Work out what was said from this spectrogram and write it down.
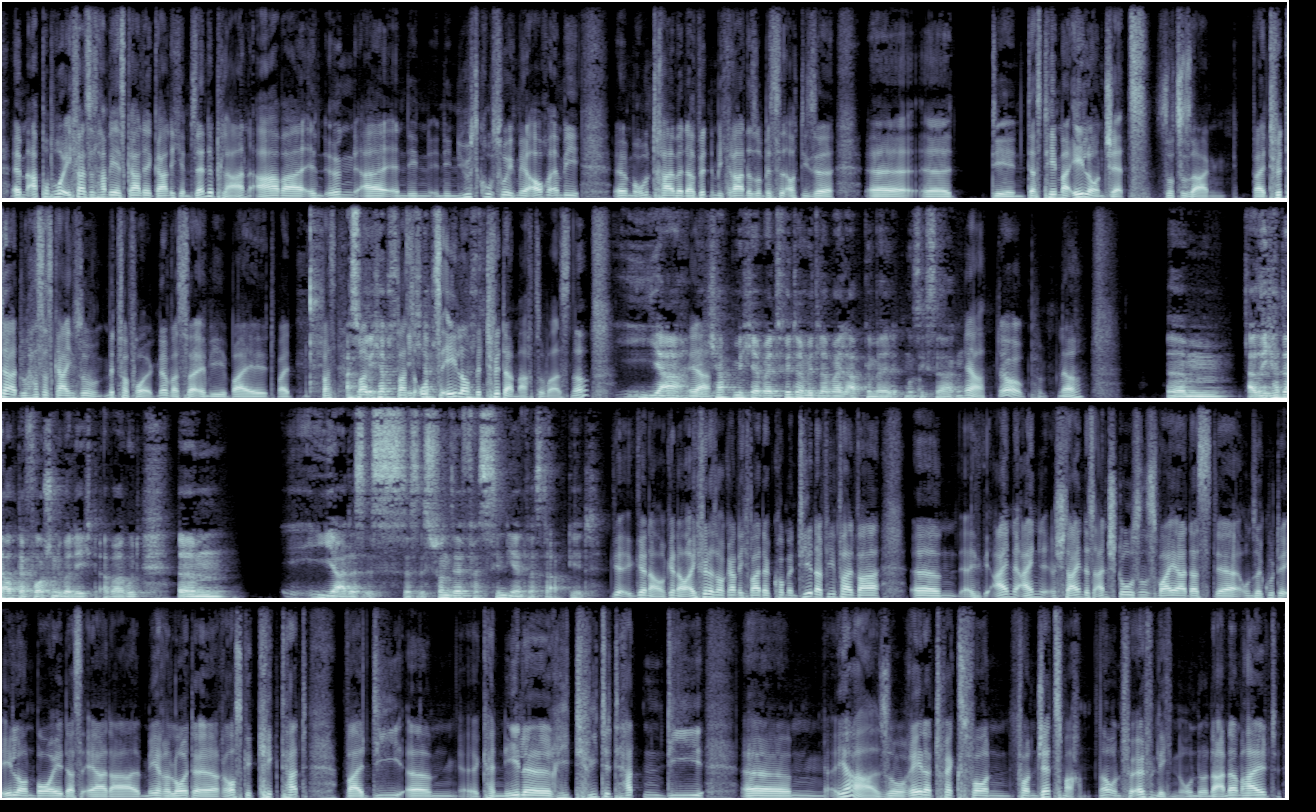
Ähm, apropos, ich weiß, das haben wir jetzt gerade gar nicht im Sendeplan, aber in irgend, äh, in den, in den Newsgroups, wo ich mir auch irgendwie ähm, rumtreibe, da wird nämlich gerade so ein bisschen auch diese, äh, äh, den, das Thema Elon Jets sozusagen bei Twitter, du hast das gar nicht so mitverfolgt, ne? Was da irgendwie bei, bei was, so, was, was uns Elon mit Twitter macht, sowas, ne? Ja, ja. ich habe mich ja bei Twitter mittlerweile abgemeldet, muss ich sagen. Ja, ja, ne? Ähm, also ich hatte auch davor schon überlegt, aber gut. Ähm, Ja, das ist, das ist schon sehr faszinierend, was da abgeht. Genau, genau. Ich will das auch gar nicht weiter kommentieren. Auf jeden Fall war ähm, ein, ein Stein des Anstoßens war ja, dass der unser guter Elon Boy, dass er da mehrere Leute rausgekickt hat, weil die ähm, Kanäle retweetet hatten, die ähm, ja so Rädertracks von von Jets machen ne, und veröffentlichen und unter anderem halt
